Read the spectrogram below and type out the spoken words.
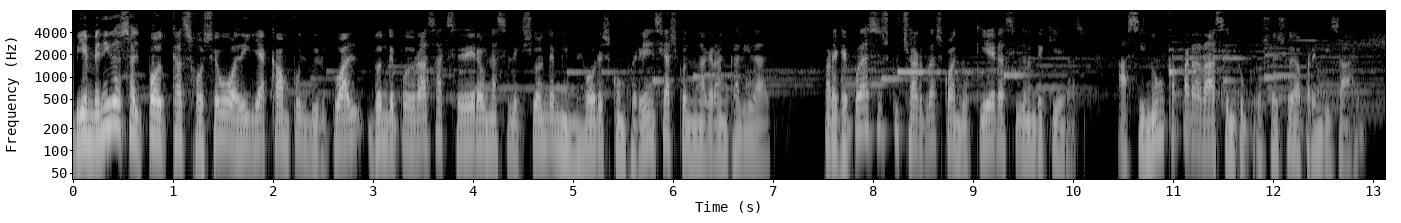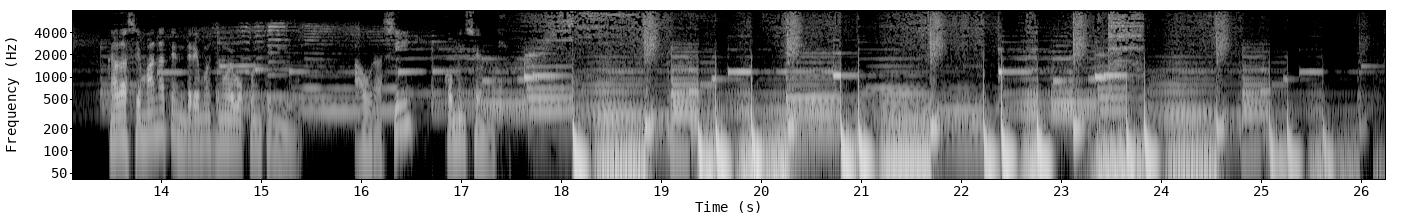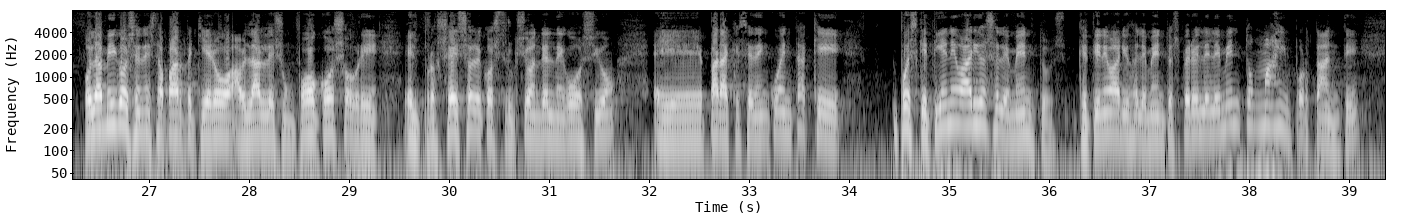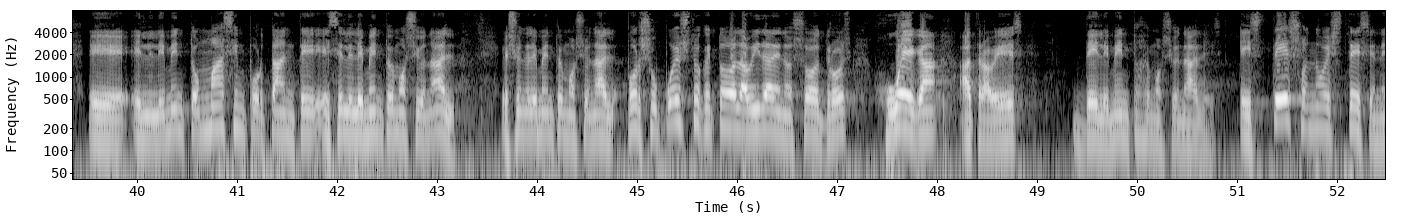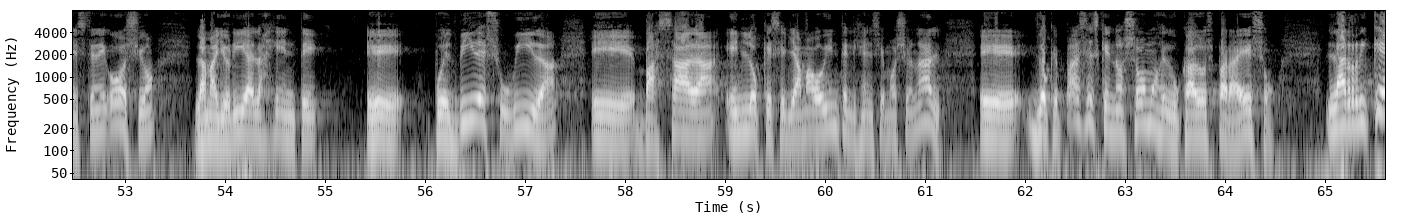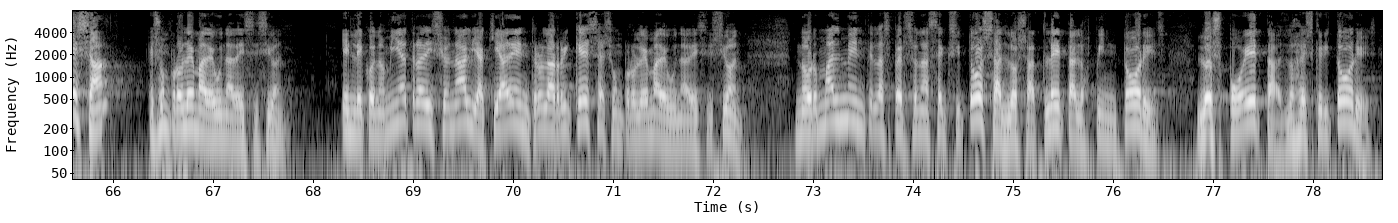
Bienvenidos al podcast José Bobadilla Campus Virtual, donde podrás acceder a una selección de mis mejores conferencias con una gran calidad, para que puedas escucharlas cuando quieras y donde quieras. Así nunca pararás en tu proceso de aprendizaje. Cada semana tendremos nuevo contenido. Ahora sí, comencemos. Hola amigos, en esta parte quiero hablarles un poco sobre el proceso de construcción del negocio eh, para que se den cuenta que pues que tiene varios elementos, que tiene varios elementos, pero el elemento más importante, eh, el elemento más importante es el elemento emocional. Es un elemento emocional. Por supuesto que toda la vida de nosotros juega a través de elementos emocionales. Estés o no estés en este negocio, la mayoría de la gente eh, pues vive su vida eh, basada en lo que se llama hoy inteligencia emocional. Eh, lo que pasa es que no somos educados para eso. La riqueza es un problema de una decisión. En la economía tradicional y aquí adentro la riqueza es un problema de una decisión. Normalmente las personas exitosas, los atletas, los pintores, los poetas, los escritores,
